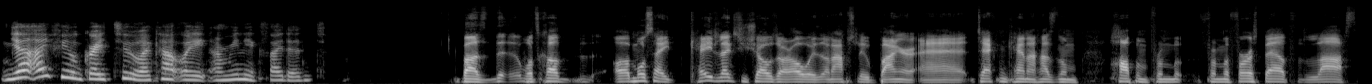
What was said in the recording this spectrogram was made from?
Yeah, I feel great too. I can't wait. I'm really excited. Baz, th- what's called, I must say, Cage Legacy shows are always an absolute banger. Uh, Declan Kenna has them hopping from from the first bell to the last.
